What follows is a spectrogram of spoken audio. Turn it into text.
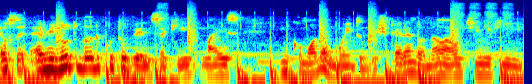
eu sei- é minuto dor de cotovelo isso aqui, mas incomoda muito, bicho. Querendo ou não, é um time que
